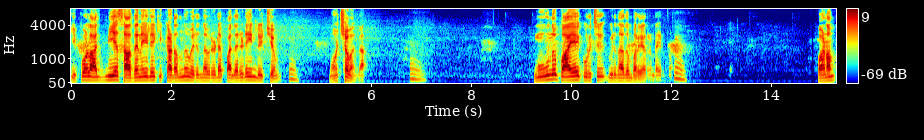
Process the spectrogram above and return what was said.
ഇപ്പോൾ ആത്മീയ സാധനയിലേക്ക് കടന്നു വരുന്നവരുടെ പലരുടെയും ലക്ഷ്യം. മോക്ഷമല്ല. മൂന്ന് പായയെക്കുറിച്ച് ഗുരുനാഥൻ പറയാറുണ്ടായിരുന്നു. പണം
